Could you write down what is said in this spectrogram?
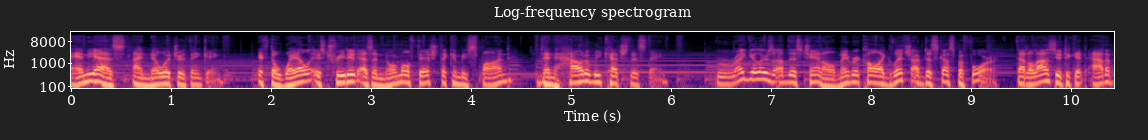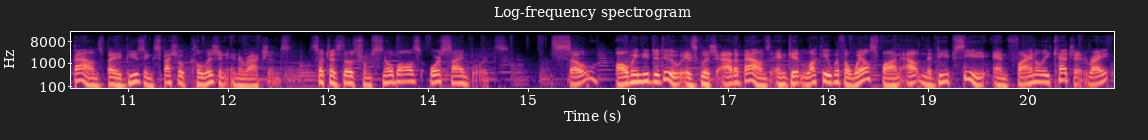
And yes, I know what you're thinking. If the whale is treated as a normal fish that can be spawned, then how do we catch this thing? Regulars of this channel may recall a glitch I've discussed before that allows you to get out of bounds by abusing special collision interactions, such as those from snowballs or signboards. So, all we need to do is glitch out of bounds and get lucky with a whale spawn out in the deep sea and finally catch it, right?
